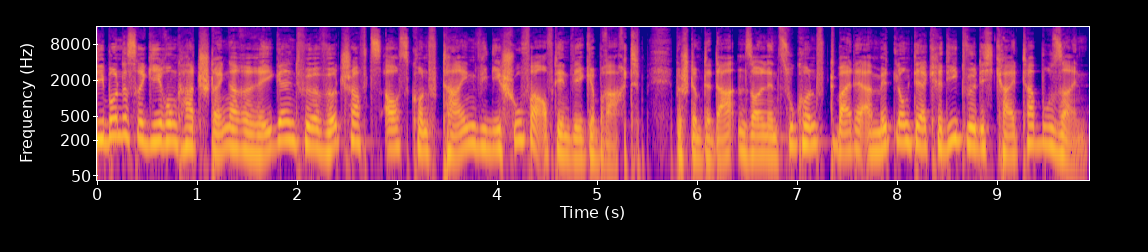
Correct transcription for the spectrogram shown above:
Die Bundesregierung hat strengere Regeln für Wirtschaftsauskunfteien wie die Schufa auf den Weg gebracht. Bestimmte Daten sollen in Zukunft bei der Ermittlung der Kreditwürdigkeit tabu sein.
